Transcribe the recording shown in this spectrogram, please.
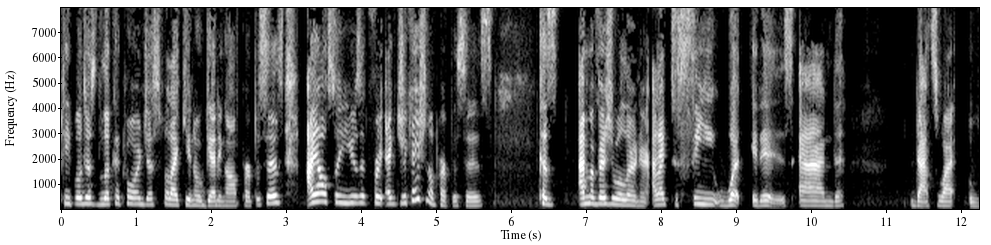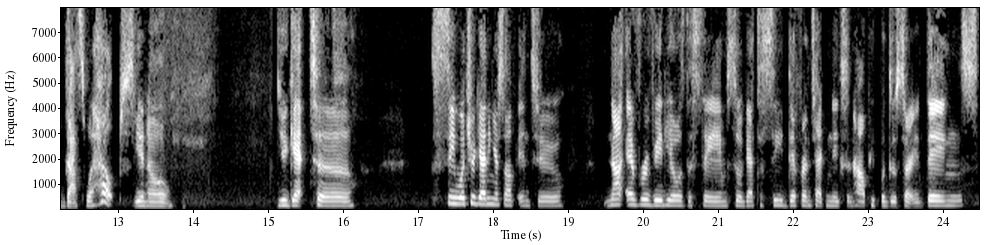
people just look at porn just for like you know getting off purposes. I also use it for educational purposes because i'm a visual learner. I like to see what it is and that's why that's what helps you know. You get to see what you're getting yourself into. Not every video is the same so get to see different techniques and how people do certain things.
